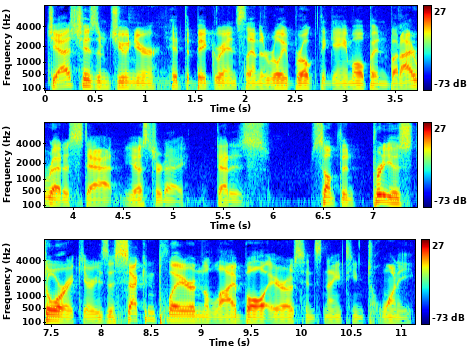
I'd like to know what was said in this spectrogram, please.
Jazz Chisholm Jr. hit the big grand slam that really broke the game open, but I read a stat yesterday that is something pretty historic here. He's the second player in the live ball era since 1920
